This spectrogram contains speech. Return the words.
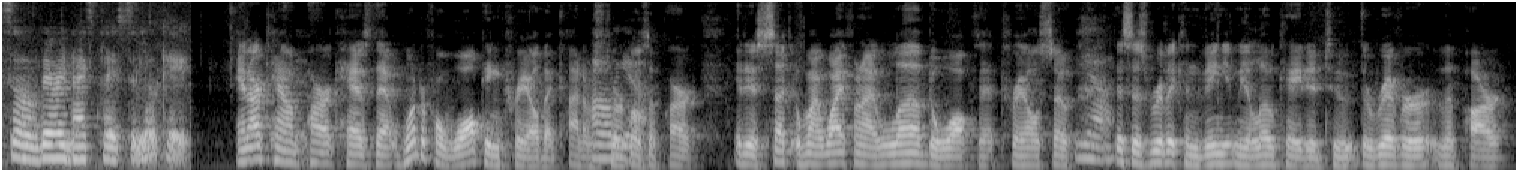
So a very nice place to locate. And our town park has that wonderful walking trail that kind of Oh, circles yeah. the park. It is such. My wife and I love to walk that trail. So Yeah. this is really conveniently located to the river, the park,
